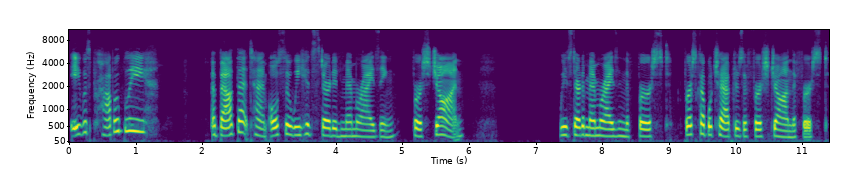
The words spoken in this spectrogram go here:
it was probably about that time. Also, we had started memorizing First John. We had started memorizing the first first couple chapters of First John, the first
